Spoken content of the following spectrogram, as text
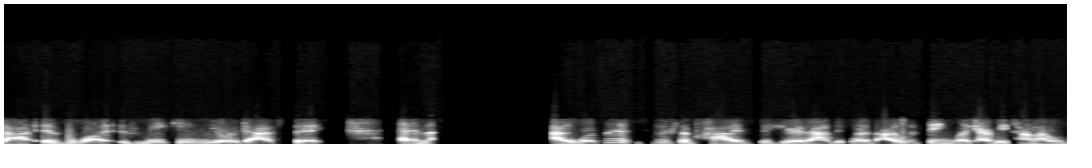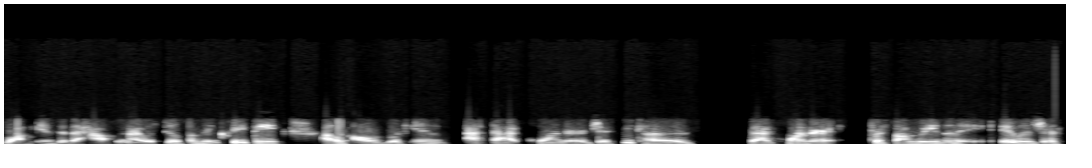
that is what is making your dad sick. And I wasn't too surprised to hear that because I would think like every time I would walk into the house and I would feel something creepy, I would always look in at that corner just because that corner, for some reason, it was just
